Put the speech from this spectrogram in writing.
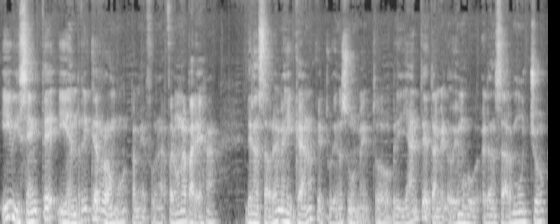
Y Vicente y Enrique Romo también fueron una pareja de lanzadores mexicanos que tuvieron su momento brillante, también lo vimos lanzar mucho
